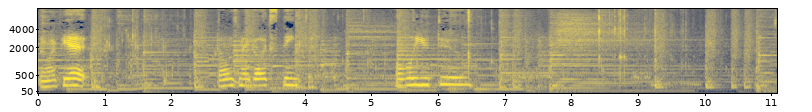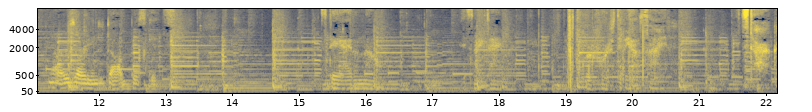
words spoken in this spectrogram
That might be it. Bones may go extinct. What will you do? No, I was already into dog biscuits. Today, I don't know. It's nighttime. We're forced to be outside. It's dark.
